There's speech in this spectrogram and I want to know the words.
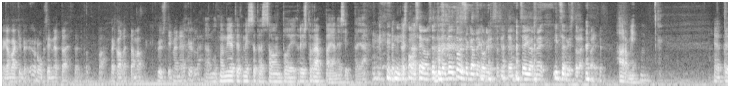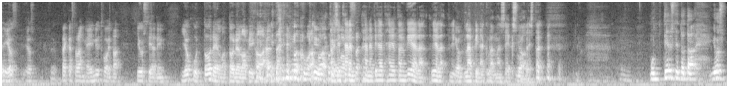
mikä mäkin ruksin, että, että, että Pekalle tämä pysti menee kyllä. Mutta mä mietin, että missä tässä on toi Risto Räppäjän esittäjä. niin Tästä- on, se, on, se tulee toisessa kategoriassa sitten, mutta se ei ole se itse ristoräppäjä. Harmi. Et, eli jos, jos Pekka Strang ei nyt voita Jussia, niin joku todella, todella vihaa häntä elokuvaa Kyllä. Tai sitten hänen, hänen pitää tehdä jotain vielä, vielä niin kuin läpinäkyvämmän seksuaalista. Mutta tietysti tota, jos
